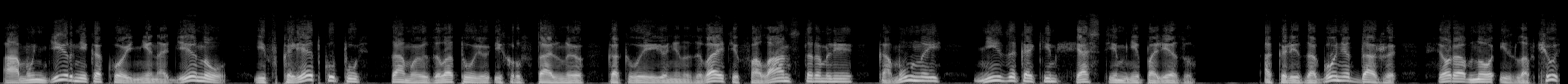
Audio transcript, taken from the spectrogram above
А мундир никакой не надену и в клетку пусть самую золотую и хрустальную, как вы ее не называете, фаланстером ли, коммуной, ни за каким счастьем не полезу. А коли загонят даже, все равно изловчусь,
